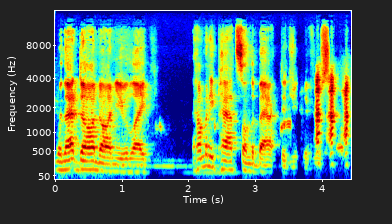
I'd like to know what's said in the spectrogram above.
when that dawned on you, like how many pats on the back did you give yourself?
